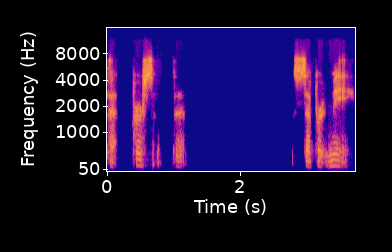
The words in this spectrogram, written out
that person, that separate me.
